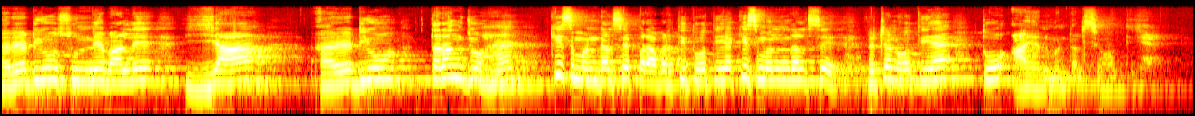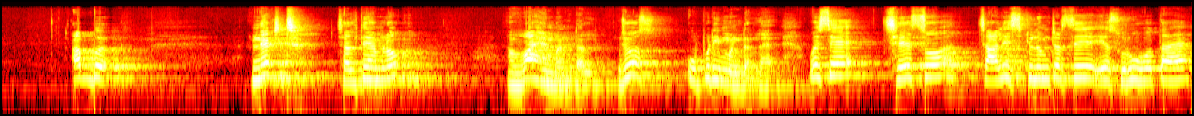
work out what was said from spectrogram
रेडियो सुनने वाले या रेडियो तरंग जो है, किस मंडल से परावर्तित होती है, किस मंडल से रिटर्न होती है तो आयन मंडल से होती है। अब नेक्स्ट चलते हैं हम लोग वायुमंडल, जो ऊपरी मंडल है। वैसे 640 किलोमीटर से ये शुरू होता है।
